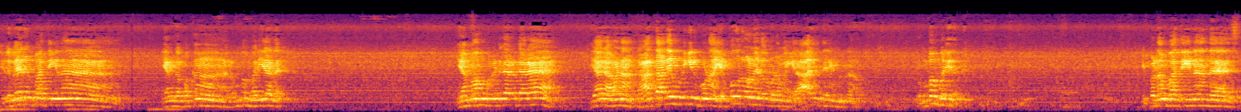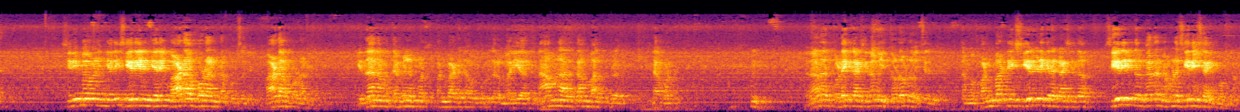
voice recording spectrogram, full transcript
சில பேர் பார்த்தீங்கன்னா எங்கள் பக்கம் ரொம்ப மரியாதை. ஏமா உங்கள் வீட்டுக்கார இருக்கார? யார்? அவனா? காத்தாலே முடிக்கிட்டு போனா எப்போ வருவான இடம் போடாம யாருக்கு தெரியும் ரொம்ப மரியாதை. இப்பெல்லாம் பார்த்தீங்கன்னா அந்த சினிமாவிலும் சரி சீரியலும் சரி வாடா போடான்றா புருஷன் வாடா போடான்றா. இதுதான் நம்ம தமிழ் பண்பாட்டுக்கு அவங்க கொடுக்குற மரியாதை. நாமளும் அதை தான் பார்த்துட்டு என்ன பண்ணுறோம் அதனால தொலைக்காட்சி தான் கொஞ்சம் தொடர்பு வச்சிருங்க நம்ம பண்பாட்டை சீரழிக்கிற காட்சி தான். சீரியல்ங்கிற நம்மளை சீரியஸ் ஆகி போட்டோம்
